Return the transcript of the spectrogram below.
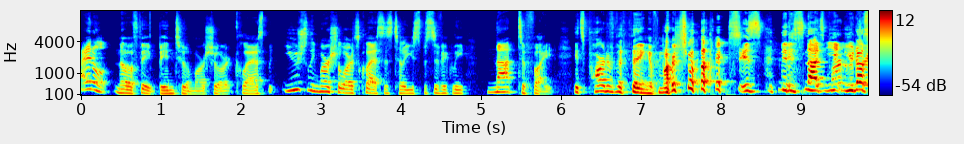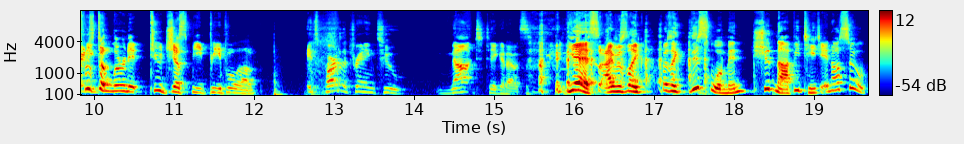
I don't know if they've been to a martial art class, but usually martial arts classes tell you specifically not to fight. It's part of the thing of martial arts is that it's not It's you, you're not supposed to learn it to just beat people up. It's part of the training to not to take it outside. yes, I was like, I was like, this woman should not be teaching. And also,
